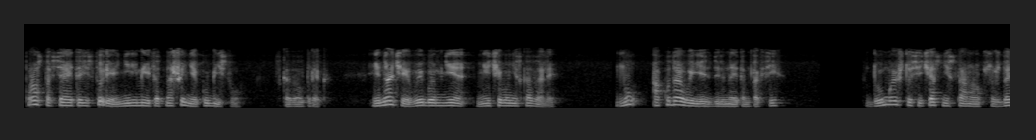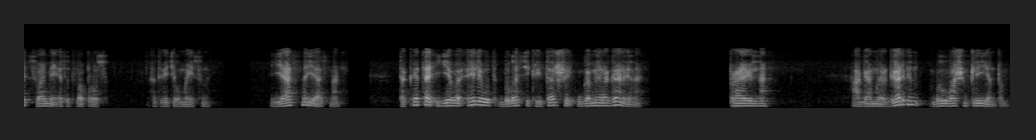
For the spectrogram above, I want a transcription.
Просто вся эта история не имеет отношения к убийству, сказал Трек. Иначе вы бы мне ничего не сказали. Ну, а куда вы ездили на этом такси? Думаю, что сейчас не стану обсуждать с вами этот вопрос, ответил Мейсон. Ясно, ясно. Так это Ева Эллиот была секретаршей у Гомера Гарвина. Правильно. А Гомер Гарвин был вашим клиентом?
